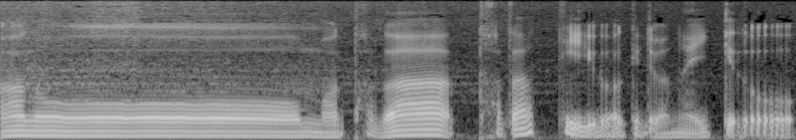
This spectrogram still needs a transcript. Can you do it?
あのー、まあ、ただ、ただっていうわけではないけど、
